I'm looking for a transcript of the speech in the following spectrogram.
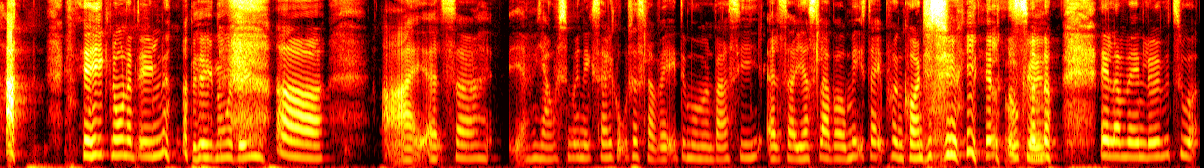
det er ikke nogen af delene. det er ikke nogen af delene? og, ej, altså, jamen, jeg er jo simpelthen ikke særlig god til at slappe af, det må man bare sige. Altså, jeg slapper jo mest af på en kondicykel, eller, okay. sådan, eller med en løbetur,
